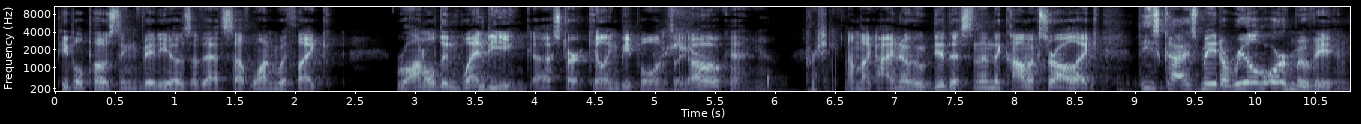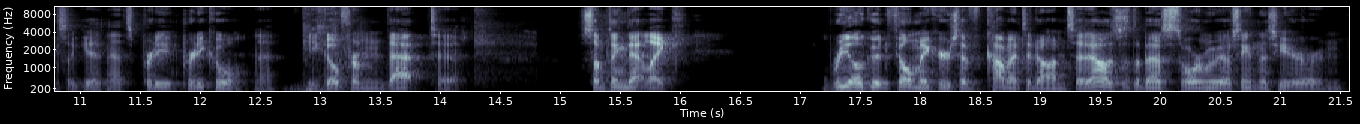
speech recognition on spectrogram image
people posting videos of that stuff. One with like Ronald and Wendy uh, start killing people, and it's like, oh, okay, yeah. Pretty. I'm like, I know who did this, and then the comics are all like, these guys made a real horror movie, and it's like, yeah, that's pretty pretty cool. Uh, you go from that to something that like real good filmmakers have commented on, said, oh, this is the best horror movie I've seen this year, and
